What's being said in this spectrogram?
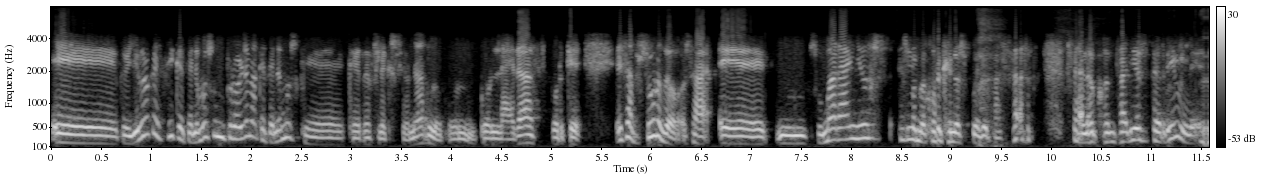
Eh, pero yo creo que sí, que tenemos un problema que tenemos que, reflexionarlo con, con, la edad, porque es absurdo. O sea, eh, sumar años es lo mejor que nos puede pasar. O sea, lo contrario es terrible.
